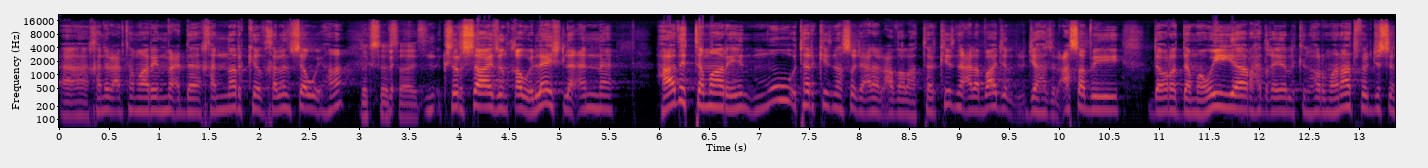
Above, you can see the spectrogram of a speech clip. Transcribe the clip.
آه خلينا نلعب تمارين معدة. خلينا نركض. خلينا نسوي ها؟ ال exercise exercise نقوي ليش؟ لأن هذه التمارين مو تركيزنا صدق على العضلات. تركيزنا على باقي الجهاز العصبي الدورة الدموية راح تغير لك الهرمونات في الجسم.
